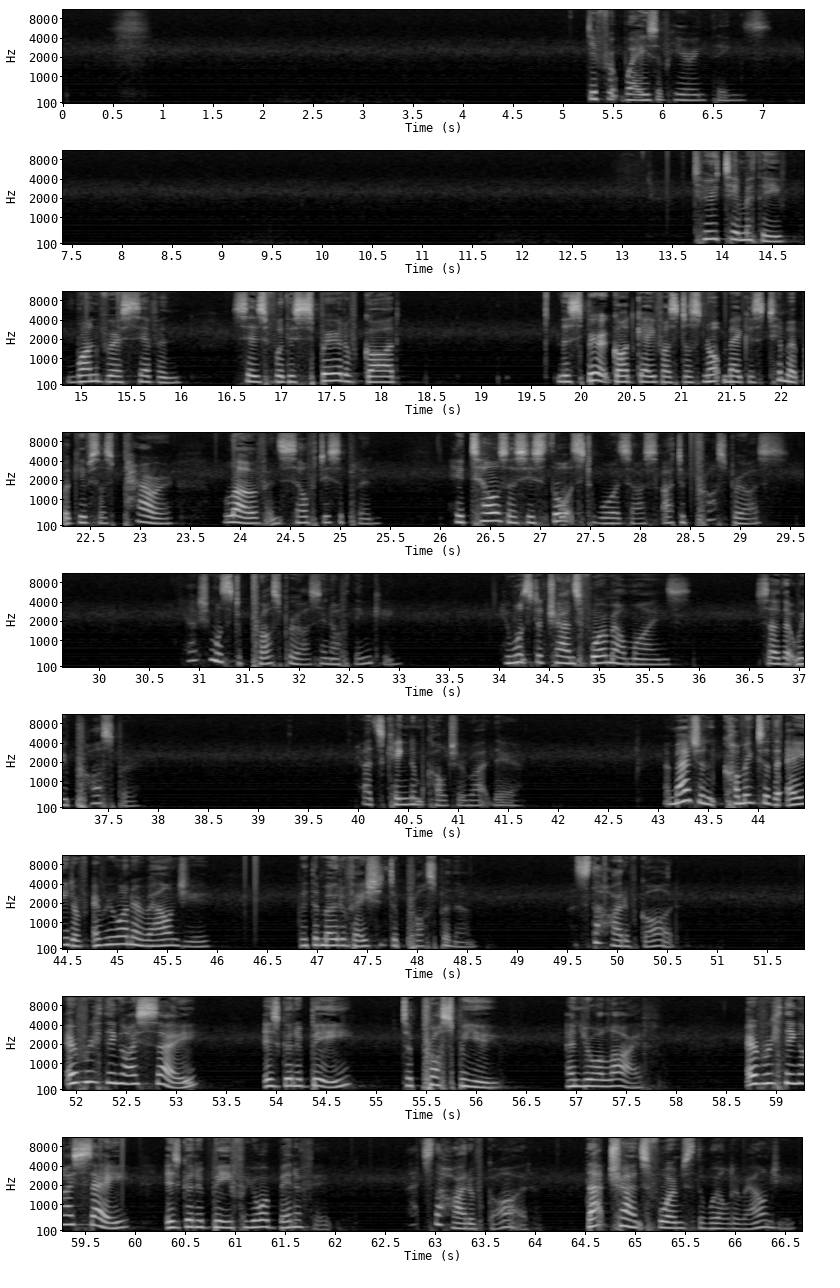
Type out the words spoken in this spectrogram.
Different ways of hearing things. Two Timothy one verse seven says, For the Spirit of God the Spirit God gave us does not make us timid, but gives us power, love, and self discipline. He tells us his thoughts towards us are to prosper us. He actually wants to prosper us in our thinking. He wants to transform our minds so that we prosper. That's kingdom culture right there. Imagine coming to the aid of everyone around you with the motivation to prosper them. That's the heart of God. Everything I say is going to be to prosper you and your life. Everything I say is going to be for your benefit. That's the heart of God. That transforms the world around you.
